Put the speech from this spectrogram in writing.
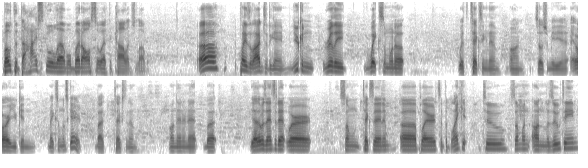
both at the high school level but also at the college level? Uh, it plays a lot into the game. You can really wake someone up with texting them on social media, or you can make someone scared by texting them on the internet. But yeah, there was an incident where some Texas A&M uh, player sent the blanket to someone on the Mizzou team.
